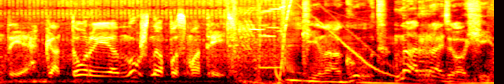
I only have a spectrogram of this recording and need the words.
ленты, которые нужно посмотреть. Киногуд на Радиохит.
